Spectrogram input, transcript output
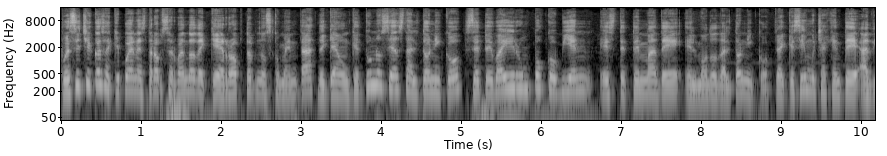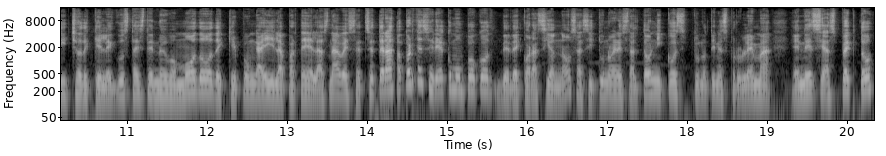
Pues sí chicos, aquí pueden estar observando de que RobTop nos comenta de que aunque tú no seas daltónico, se te va a ir un poco bien este tema de el modo daltónico, ya que sí mucha gente ha dicho de que le gusta este nuevo modo, de que ponga ahí la parte de las naves, etcétera. Aparte sería como un poco de decoración, ¿no? O sea, si tú no eres daltónico, si tú no tienes problema en ese aspecto,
